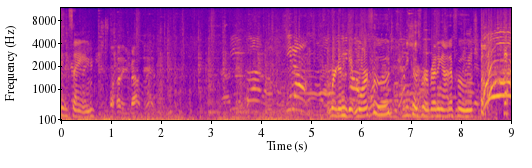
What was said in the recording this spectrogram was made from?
Insane. You uh, don't. We're gonna get more food because we're running out of food.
